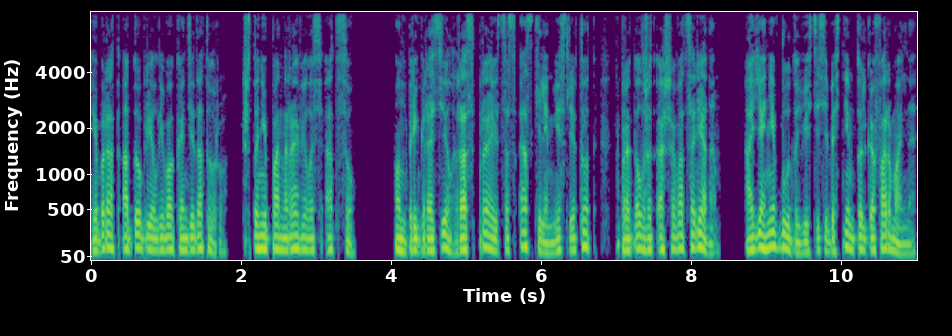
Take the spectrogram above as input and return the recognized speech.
и брат одобрил его кандидатуру, что не понравилось отцу. Он пригрозил расправиться с Аскелем, если тот продолжит ошиваться рядом, а я не буду вести себя с ним только формально,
